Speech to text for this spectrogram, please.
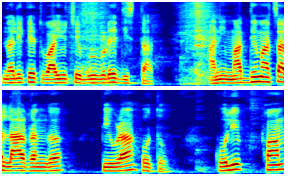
नलिकेत वायूचे बुडबुडे दिसतात आणि माध्यमाचा लाल रंग पिवळा होतो. कोलिफॉर्म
